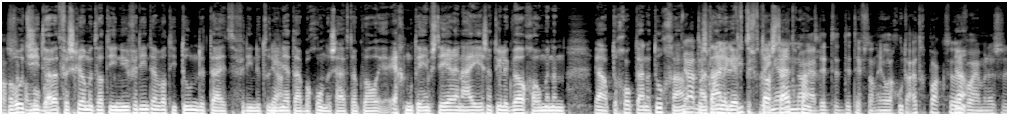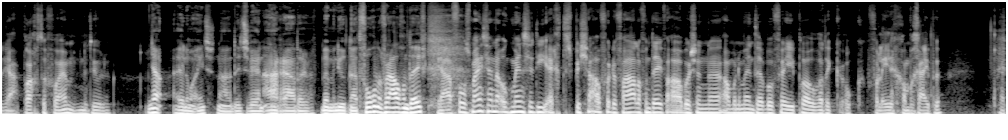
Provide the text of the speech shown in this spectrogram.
Maar goed, je ziet wel het verschil met wat hij nu verdient en wat hij toen de tijd verdiende toen Ja. hij net daar begon. Dus hij heeft ook wel echt moeten investeren. En hij is natuurlijk wel gewoon met een, ja, op de gok daar naartoe gegaan. Ja, maar uiteindelijk heeft het diepe fantastisch. En, nou uitgepakt. ja, dit, dit heeft dan heel erg goed uitgepakt eh, voor hem. En dat is ja, prachtig voor hem natuurlijk. Ja, helemaal eens. Nou, dit is weer een aanrader. Ik ben benieuwd naar het volgende verhaal van Dave. Ja, volgens mij zijn er ook mensen die echt speciaal voor de verhalen van Dave Albers een abonnement hebben op VE Pro. Wat ik ook volledig kan begrijpen. Eh,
